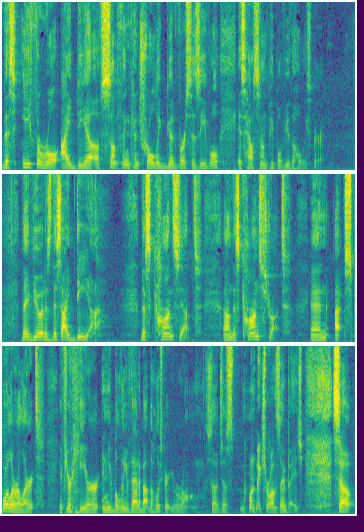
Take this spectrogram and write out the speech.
this ethereal idea of something controlling good versus evil, is how some people view the Holy Spirit. They view it as this idea, this concept, um, this construct. And uh, spoiler alert, if you're here and you believe that about the Holy Spirit, you're wrong. So just I want to make sure we're on the same page. So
